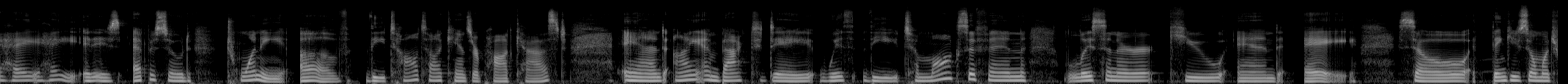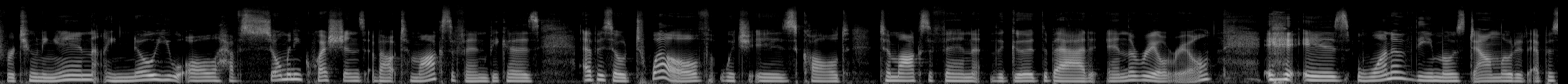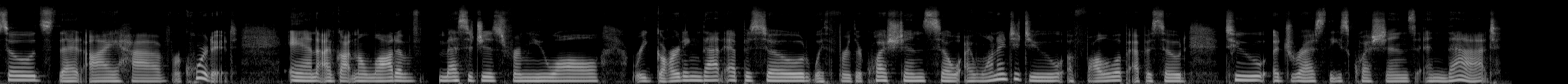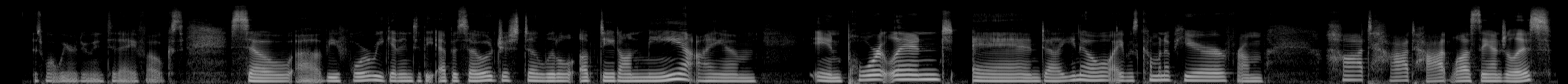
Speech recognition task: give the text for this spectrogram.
Hey, hey, it is episode 20 of the Tata Cancer Podcast, and I am back today with the tamoxifen listener Q and So, thank you so much for tuning in. I know you all have so many questions about tamoxifen because episode 12, which is called Tamoxifen, the Good, the Bad, and the Real Real, is one of the most downloaded episodes that I have recorded. And I've gotten a lot of messages from you all regarding that episode with further questions. So I wanted to do a follow up episode to address these questions. And that is what we are doing today, folks. So uh, before we get into the episode, just a little update on me. I am in Portland, and uh, you know, I was coming up here from hot, hot, hot Los Angeles.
